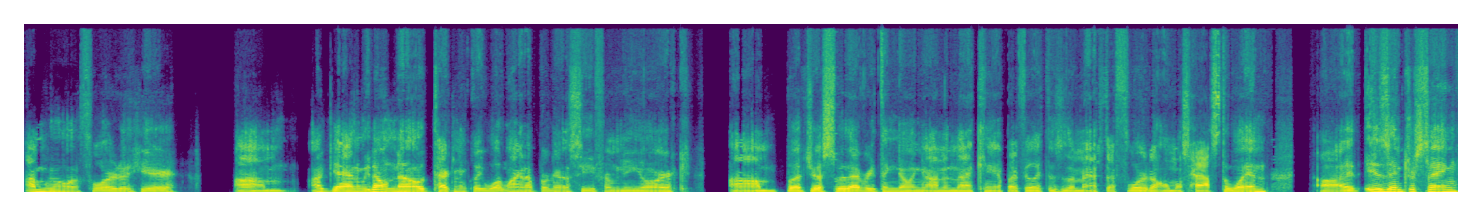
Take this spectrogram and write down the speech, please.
I'm going Florida here. Um, again, we don't know technically what lineup we're going to see from New York. Um, but just with everything going on in that camp, I feel like this is a match that Florida almost has to win. Uh, it is interesting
